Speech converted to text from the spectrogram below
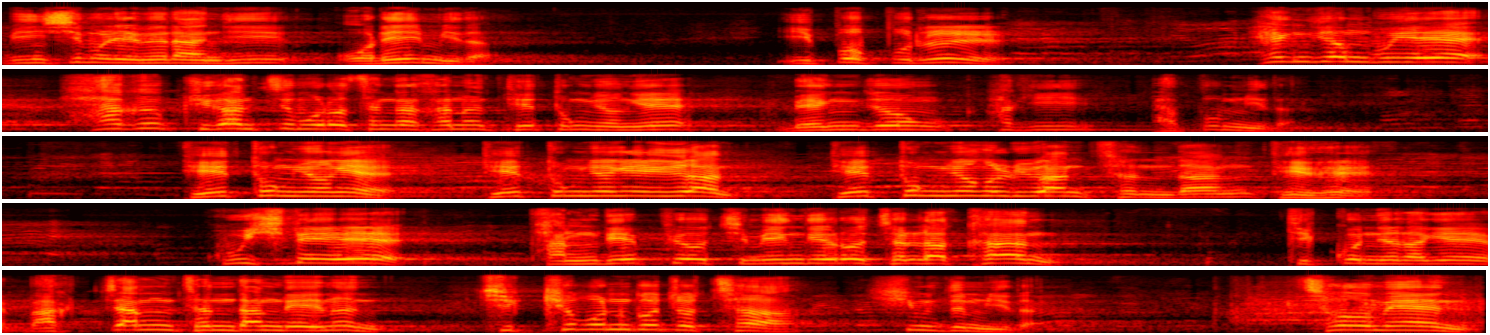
민심을 외면한 지 오래입니다. 입법부를 행정부의 하급 기관쯤으로 생각하는 대통령에 맹종하기 바쁩니다. 대통령의 대통령에 의한 대통령을 위한 전당대회 구시대의 당대표 지명대로 전락한 집권여당의 막장 전당대회는 지켜보는 것조차 힘듭니다. 처음엔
